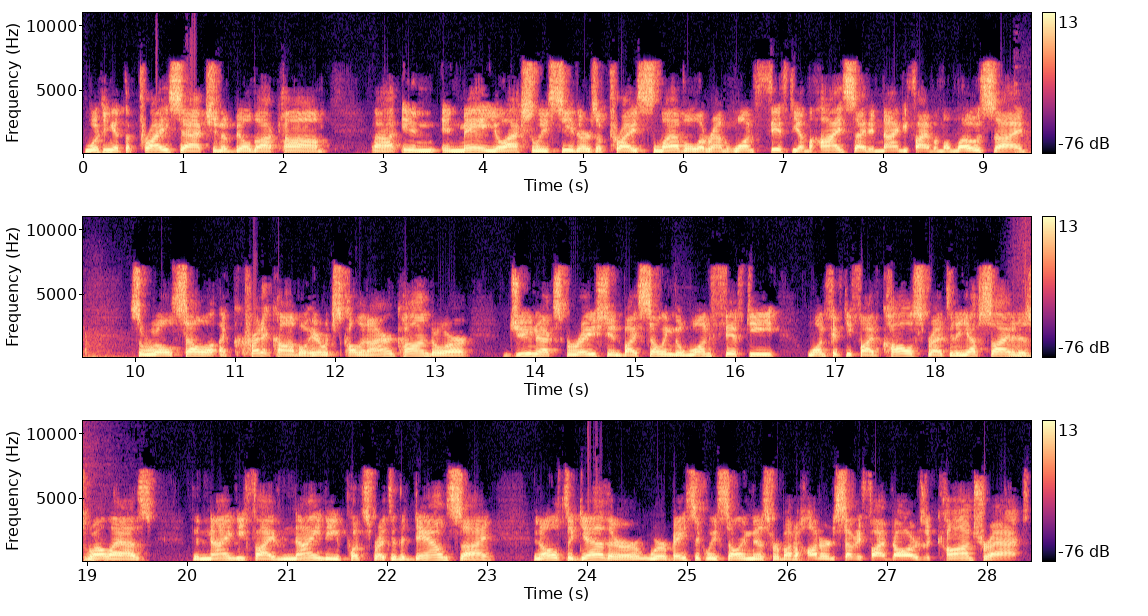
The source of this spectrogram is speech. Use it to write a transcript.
Looking at the price action of Bill.com uh, in in May, you'll actually see there's a price level around 150 on the high side and 95 on the low side. So we'll sell a credit combo here, which is called an iron condor June expiration by selling the 150 155 call spread to the upside as well as the 95.90 put spread to the downside. And altogether, we're basically selling this for about $175 a contract.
